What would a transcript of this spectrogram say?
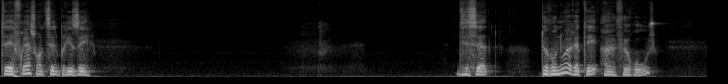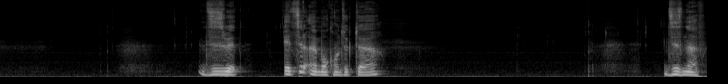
Tes freins sont-ils brisés? 17. Devons-nous arrêter à un feu rouge? 18. Est-il un bon conducteur? 19.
